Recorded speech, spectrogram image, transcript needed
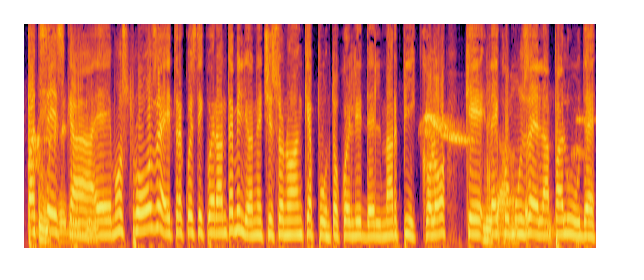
pazzesca e mostruosa e tra questi 40 milioni ci sono anche appunto quelli del Mar Piccolo che l'Ecomuseo La Palude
